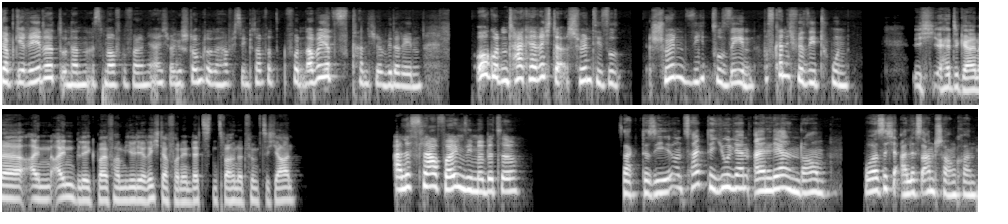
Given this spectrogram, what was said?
Ich habe geredet und dann ist mir aufgefallen, ja, ich war gestummt und dann habe ich den Knopf gefunden. Aber jetzt kann ich ja wieder reden. Oh, guten Tag, Herr Richter. Schön, Sie, so, schön, Sie zu sehen. Was kann ich für Sie tun? Ich hätte gerne einen Einblick bei Familie Richter von den letzten 250 Jahren. Alles klar, folgen Sie mir bitte, sagte sie und zeigte Julian einen leeren Raum, wo er sich alles anschauen konnte.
